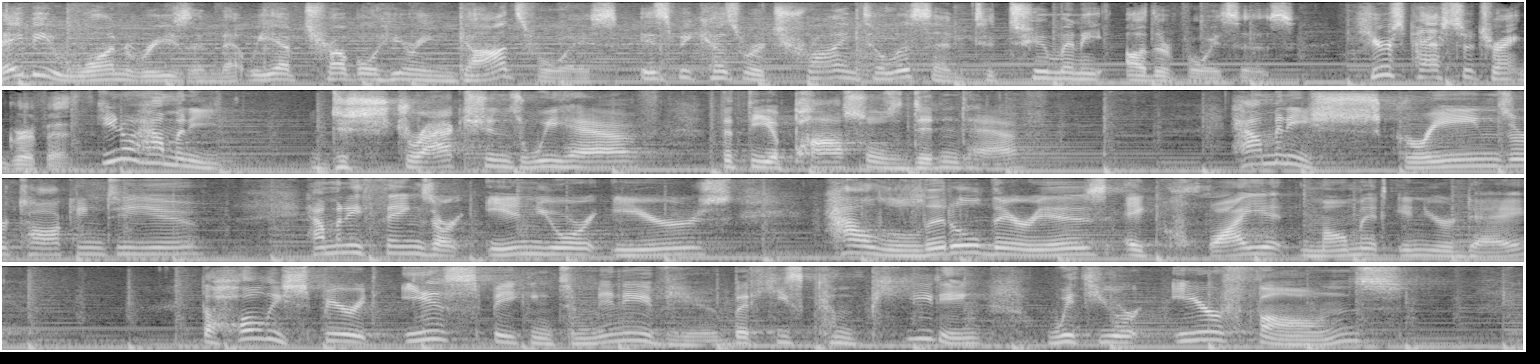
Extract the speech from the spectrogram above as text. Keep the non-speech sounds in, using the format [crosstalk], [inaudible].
Maybe one reason that we have trouble hearing God's voice is because we're trying to listen to too many other voices. Here's Pastor Trent Griffith. Do you know how many distractions we have that the apostles didn't have? How many screens are talking to you? How many things are in your ears? How little there is a quiet moment in your day? The Holy Spirit is speaking to many of you, but He's competing with your earphones,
